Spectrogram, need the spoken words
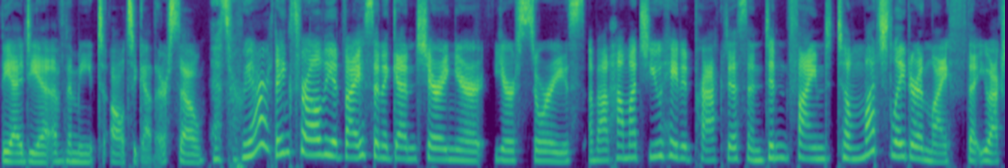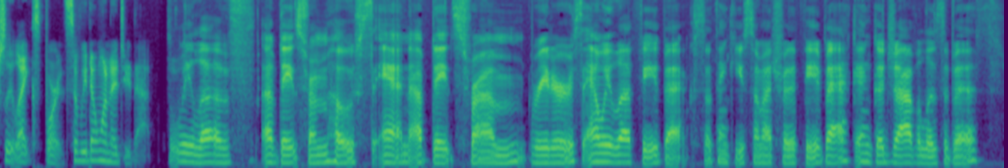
the idea of the meet altogether. So that's where we are. Thanks for all the advice and again sharing your your stories about how much you hated practice and didn't find till much later in life that you actually like sports. So we don't want to do that. We love updates from hosts and updates from readers and we love feedback. So thank you so much for the feedback and good job Elizabeth.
